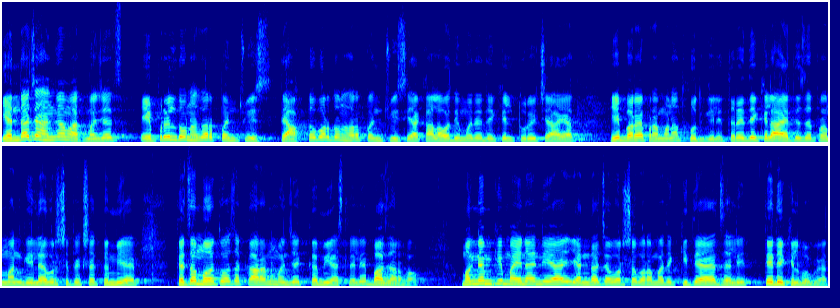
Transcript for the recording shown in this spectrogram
यंदाच्या हंगामात म्हणजेच एप्रिल दोन हजार पंचवीस ते ऑक्टोबर दोन हजार पंचवीस या कालावधीमध्ये देखील तुरीची आयात हे बऱ्या प्रमाणात होत गेली. तरी देखील आयातीचं प्रमाण गेल्या वर्षीपेक्षा कमी आहे. त्याचं महत्त्वाचं कारण म्हणजे कमी असलेले बाजारभाव. मग नेमकी महिन्यांनी या यंदाच्या वर्षभरामध्ये किती आयात झाली ते देखील बघूयात.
